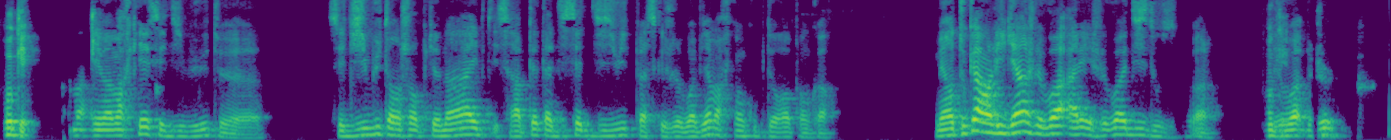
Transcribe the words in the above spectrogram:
Ok. Il va marquer ses 10 buts. euh, ses 10 buts en championnat. Il, sera peut-être à 17-18 parce que je le vois bien marquer en Coupe d'Europe encore. Mais en tout cas, en Ligue 1, je le vois, allez, je le vois à 10-12. Voilà. Je vois, je, je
